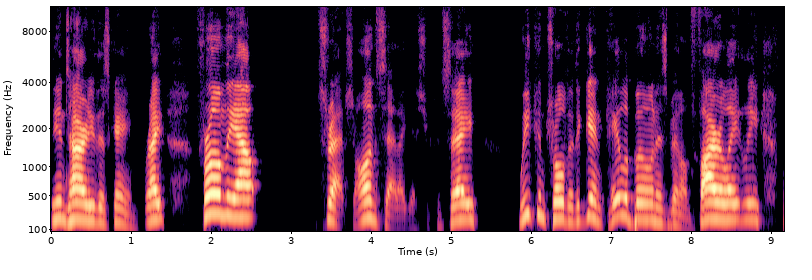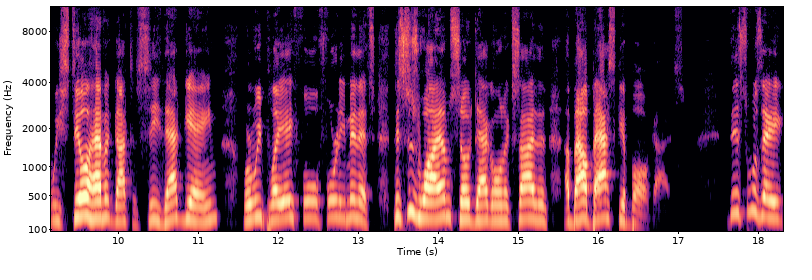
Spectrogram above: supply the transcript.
the entirety of this game, right? From the out stretch, onset, I guess you could say, we controlled it. Again, Caleb Boone has been on fire lately. We still haven't got to see that game where we play a full 40 minutes. This is why I'm so daggone excited about basketball, guys this was a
